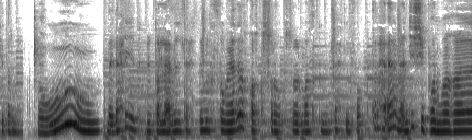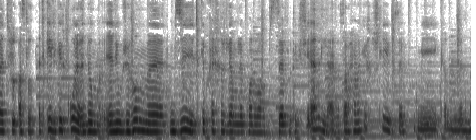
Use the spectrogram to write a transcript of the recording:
كيضرني أوه. لا حيد نطلع من التحت دائما خصكم هذا بقاو تقشروا تقشروا الماسك من التحت للفوق. صراحة أنا ما عنديش شي بوانواغات في الأصل. هاد كاين اللي كتكون عندهم يعني وجههم آه، مزيد كيبقى يخرج لهم لي بوانواغ بزاف وداك الشيء أنا لا أنا صراحة ما كيخرج لي بزاف. mais كنبغي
